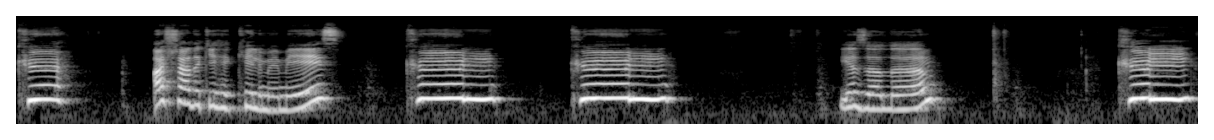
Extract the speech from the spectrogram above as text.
Kü. Aşağıdaki kelimemiz kül. Kül. Yazalım. Kül.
